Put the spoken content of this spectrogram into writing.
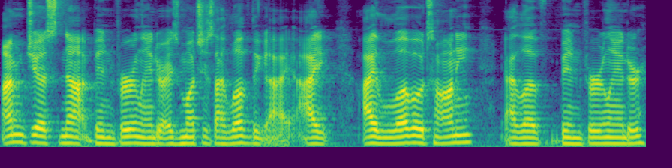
I'm just not Ben Verlander as much as I love the guy. I I love Ohtani. I love Ben Verlander,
